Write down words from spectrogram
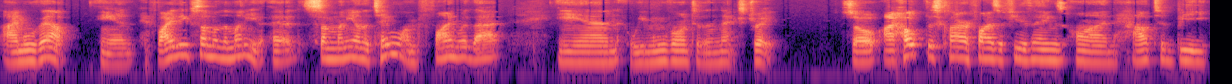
I move out. And if I leave some of the money, uh, some money on the table, I'm fine with that. And we move on to the next trade. So I hope this clarifies a few things on how to be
